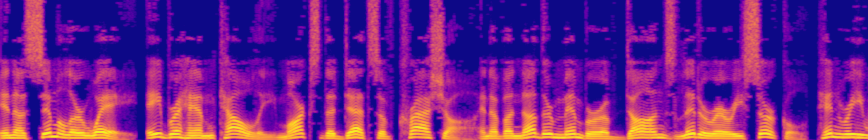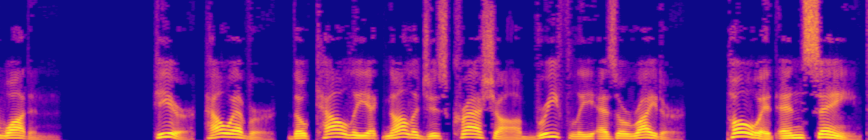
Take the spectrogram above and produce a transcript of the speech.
In a similar way, Abraham Cowley marks the deaths of Crashaw and of another member of Donne's literary circle, Henry Wotton. Here, however, though Cowley acknowledges Crashaw briefly as a writer, poet and saint,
